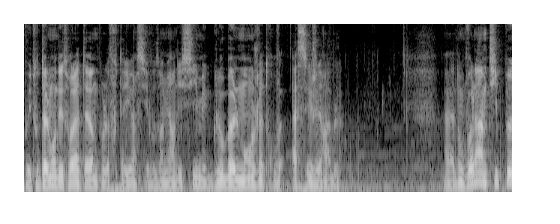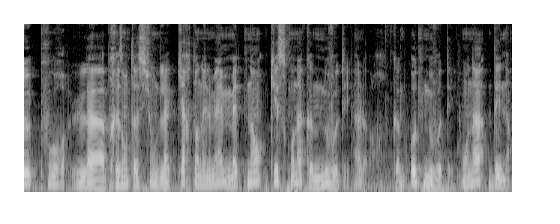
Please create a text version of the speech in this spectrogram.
Vous pouvez totalement détruire la taverne pour la foutre ailleurs si elle vous emmerde ici, mais globalement, je la trouve assez gérable. donc voilà un petit peu pour la présentation de la carte en elle-même. Maintenant, qu'est-ce qu'on a comme nouveauté? Alors, comme haute nouveauté, on a des nains.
